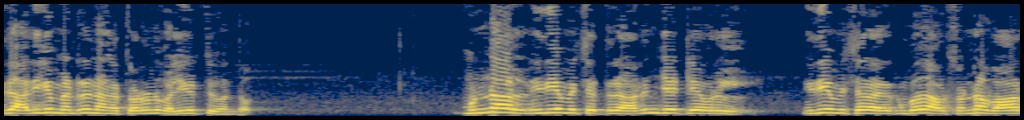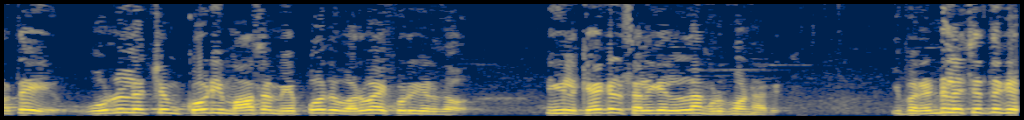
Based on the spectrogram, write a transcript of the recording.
இது அதிகம் என்று நாங்கள் தொடர்ந்து வலியுறுத்தி வந்தோம். முன்னாள் நிதியமைச்சர் திரு அருண்ஜேட்லி அவர்கள் நிதியமைச்சராக இருக்கும்போது அவர் சொன்ன வார்த்தை ஒரு லட்சம் கோடி மாசம் எப்போது வருவாய் கூடுகிறதோ? நீங்கள் கேட்கிற சலுகைகள் எல்லாம் கொடுப்போம்னாரு இப்போ ரெண்டு லட்சத்துக்கு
